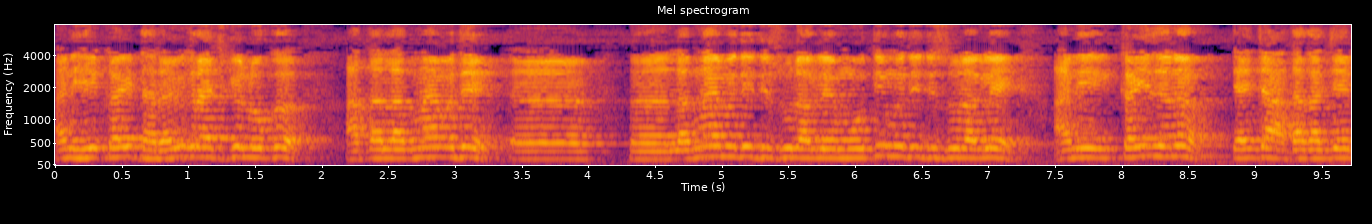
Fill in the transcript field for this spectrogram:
आणि हे काही ठराविक राजकीय लोक आता लग्नामध्ये लग्नामध्ये दिसू लागले मोतीमध्ये दिसू लागले आणि काही जण त्यांच्या हाताखालचे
